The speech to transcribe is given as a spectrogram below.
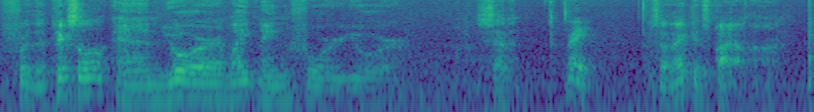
for the Pixel and your Lightning for your Seven. Right. So that gets piled on.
